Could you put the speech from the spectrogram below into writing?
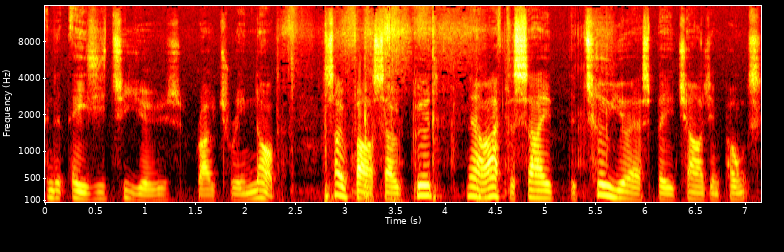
and an easy to use rotary knob. So far so good. Now I have to say the two USB charging ports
